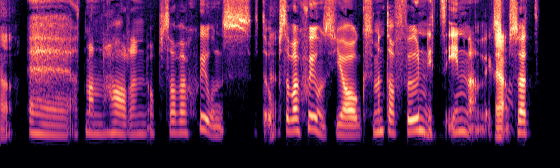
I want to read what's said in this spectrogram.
Ja. Eh, att man har en observations, ett observationsjag som inte har funnits innan. Liksom. Ja. Så att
